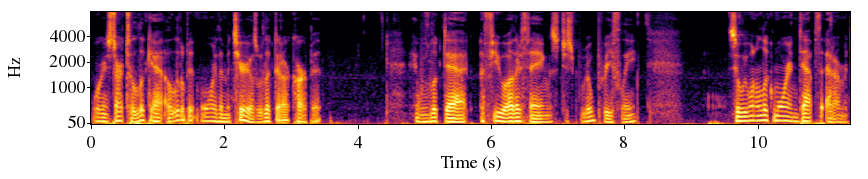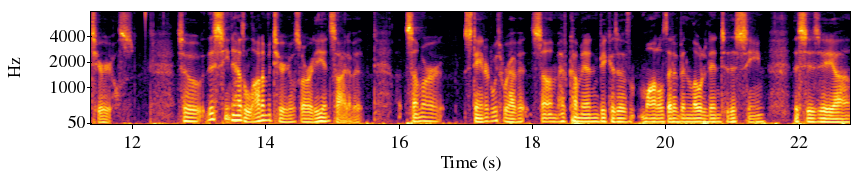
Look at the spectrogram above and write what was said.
We're going to start to look at a little bit more of the materials. We looked at our carpet and we've looked at a few other things just real briefly. So we want to look more in depth at our materials. So this scene has a lot of materials already inside of it. Some are standard with Revit. Some have come in because of models that have been loaded into this scene. This is a uh,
